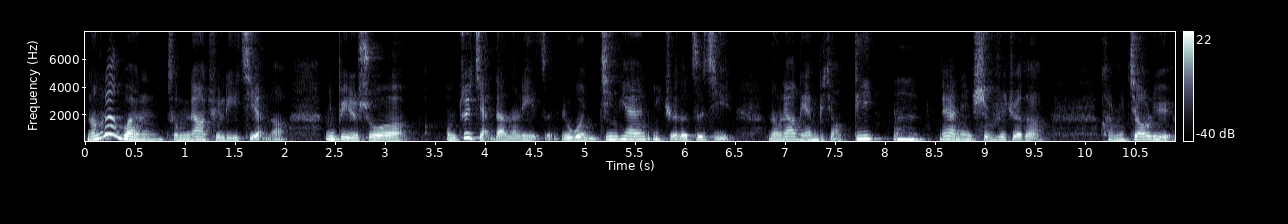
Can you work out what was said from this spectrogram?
能量观怎么样去理解呢？你比如说，我们最简单的例子，如果你今天你觉得自己能量点比较低，嗯，那你是不是觉得？很容易焦虑，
